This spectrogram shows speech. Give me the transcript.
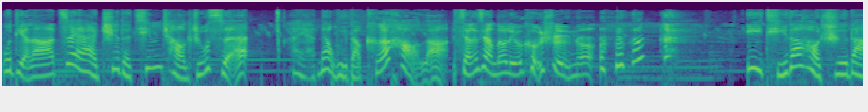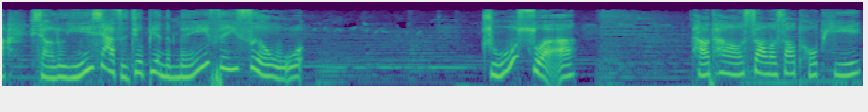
我点了最爱吃的清炒竹笋，哎呀，那味道可好了，想想都流口水呢。一提到好吃的，小鹿一下子就变得眉飞色舞。竹笋。淘淘搔了搔头皮。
